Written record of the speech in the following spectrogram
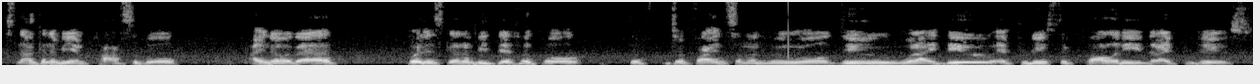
It's not going to be impossible. I know that. But it's going to be difficult to, to find someone who will do what I do and produce the quality that I produce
